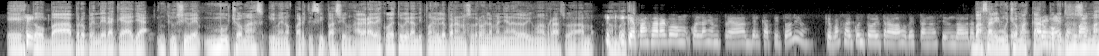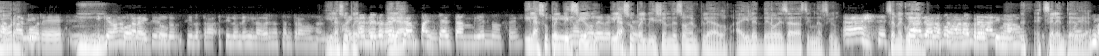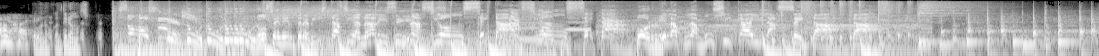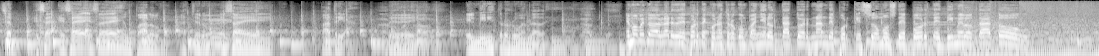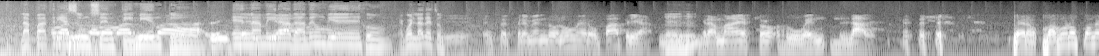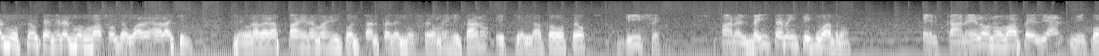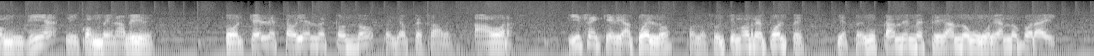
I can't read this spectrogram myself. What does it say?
esto sí. va a propender a que haya inclusive mucho más y menos participación. Agradezco que estuvieran disponibles para nosotros en la mañana de hoy. Un abrazo a ambas. ¿Y, ¿Y, qué pasará con, con, las empleadas del Capitolio? ¿Qué va a pasar con todo el trabajo que están haciendo ahora? Va a salir mucho más caro porque entonces son más horas. Uh -huh. ¿Y qué van a estar haciendo si los, si los legisladores no están trabajando? Y la, super, Al menos que sean parcial también, no sé. Y la supervisión, sí, no, y la supervisión de esos empleados. Ahí les dejo esa asignación. Se me cuidan. la semana próxima. Excelente día. Bueno, continuamos. Somos du du duros en entrevistas y análisis. Nación Z. Nación Z. Por el habla música y la Z. Esa, esa, esa, es un palo, Achero. Esa es patria de el ministro Rubén Blades. Es momento de hablar de deportes con nuestro compañero Tato Hernández porque somos deportes. Dímelo, Tato. La patria es un sentimiento en la mirada de un viejo. ¿Te acuerdas de eso? Sí, ese es tremendo número, patria, del uh -huh. gran maestro Rubén Blades. bueno, vámonos con el buceo, que mira el bombazo que voy a dejar aquí, de una de las páginas más importantes del buceo mexicano, Izquierda Boxeo, dice, para el 2024, el Canelo no va a pelear ni con Mujía ni con Benavides ¿Por qué él está oyendo estos dos? Pues ya usted sabe. Ahora, dicen que de acuerdo con los últimos reportes, y estoy buscando, investigando, googleando por ahí,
